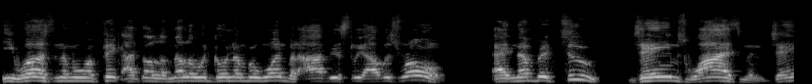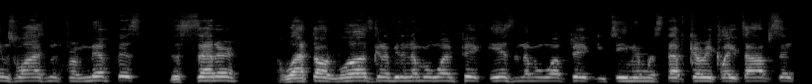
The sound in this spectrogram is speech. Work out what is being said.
He was the number one pick. I thought LaMelo would go number one, but obviously I was wrong. At number two, James Wiseman. James Wiseman from Memphis, the center, who I thought was going to be the number one pick, is the number one pick. You team him with Steph Curry, Klay Thompson,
